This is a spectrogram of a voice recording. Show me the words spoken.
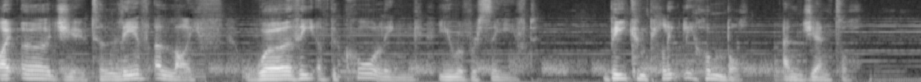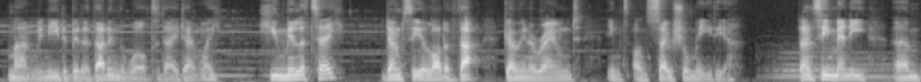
I urge you to live a life worthy of the calling you have received. Be completely humble and gentle. Man, we need a bit of that in the world today, don't we? Humility. Don't see a lot of that going around in, on social media. Don't see many um,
